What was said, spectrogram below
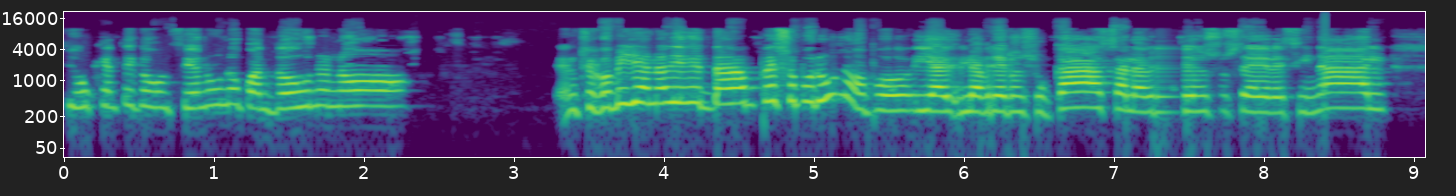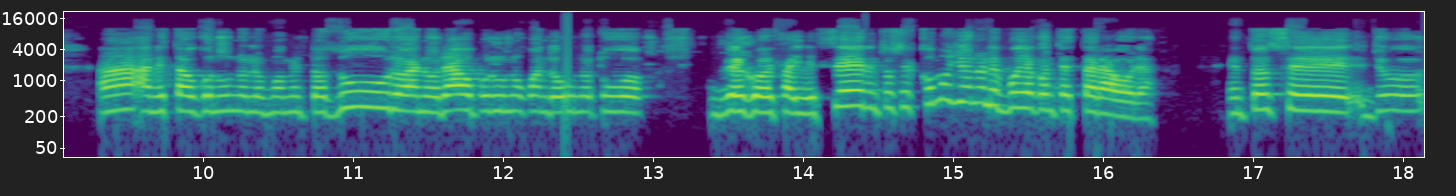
si hubo gente que confió en uno cuando uno no, entre comillas, nadie daba un peso por uno, y le abrieron su casa, le abrieron su sede vecinal, ¿ah? han estado con uno en los momentos duros, han orado por uno cuando uno tuvo riesgo de fallecer. Entonces, ¿cómo yo no les voy a contestar ahora? Entonces, yo,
